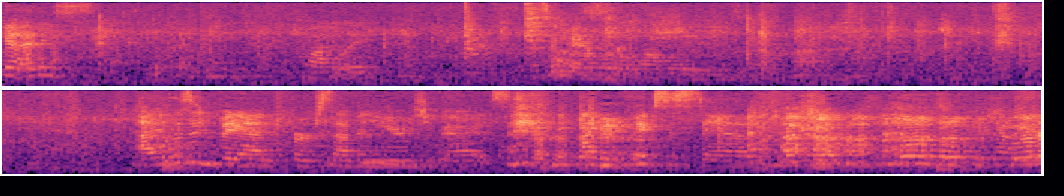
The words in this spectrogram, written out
Yeah, it is wobbly. It's okay, I'm a little wobbly. I was in band for seven years, you guys. I can fix a stand. Whoever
